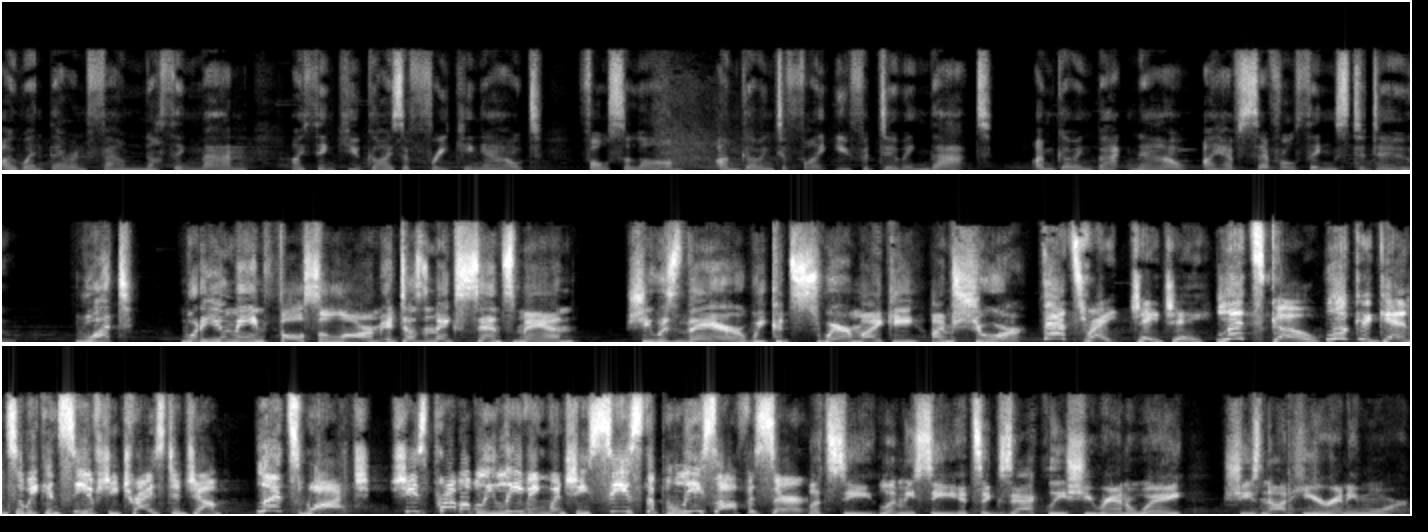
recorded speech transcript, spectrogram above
I went there and found nothing, man. I think you guys are freaking out. False alarm. I'm going to fight you for doing that. I'm going back now. I have several things to do. What? What do you mean, false alarm? It doesn't make sense, man. She was there. We could swear, Mikey. I'm sure. That's right, JJ. Let's go. Look again so we can see if she tries to jump. Let's watch. She's probably leaving when she sees the police officer. Let's see. Let me see. It's exactly she ran away. She's not here anymore.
